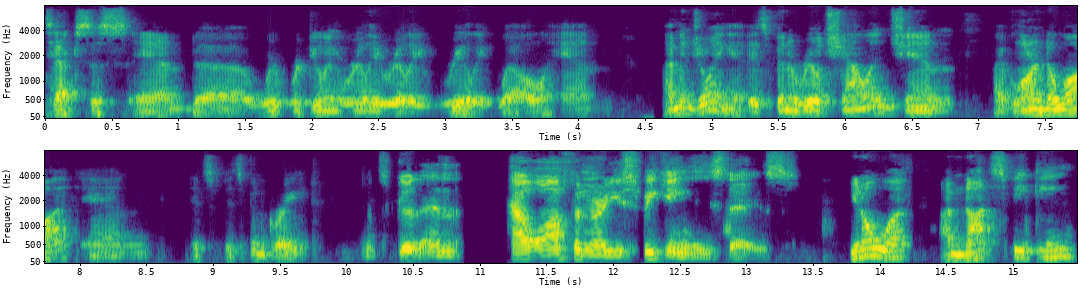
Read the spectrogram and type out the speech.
Texas, and uh, we're, we're doing really, really, really well. And I'm enjoying it. It's been a real challenge and I've learned a lot and it's, it's been great. It's good. And how often are you speaking these days? You know what? I'm not speaking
